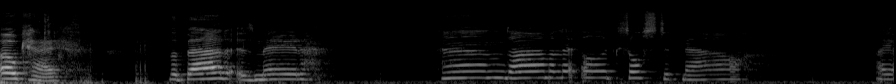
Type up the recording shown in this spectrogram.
Okay, the bed is made, and I'm a little exhausted now. I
